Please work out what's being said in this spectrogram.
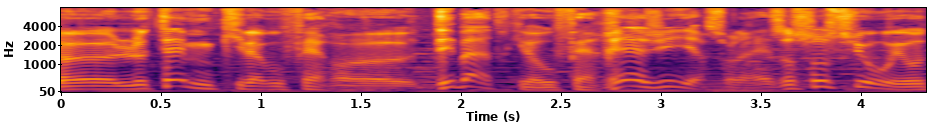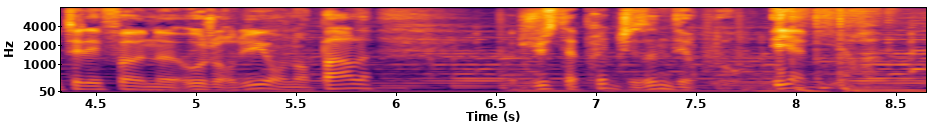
euh, le thème qui va vous faire débattre, qui va vous faire réagir sur les réseaux sociaux et au téléphone aujourd'hui. On en parle juste après Jason Derulo et Amir.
